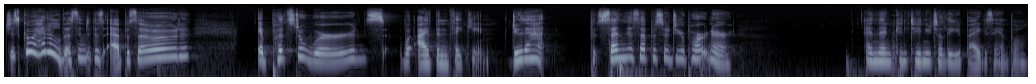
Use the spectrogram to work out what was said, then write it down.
just go ahead and listen to this episode it puts to words what I've been thinking. Do that. Send this episode to your partner and then continue to lead by example.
